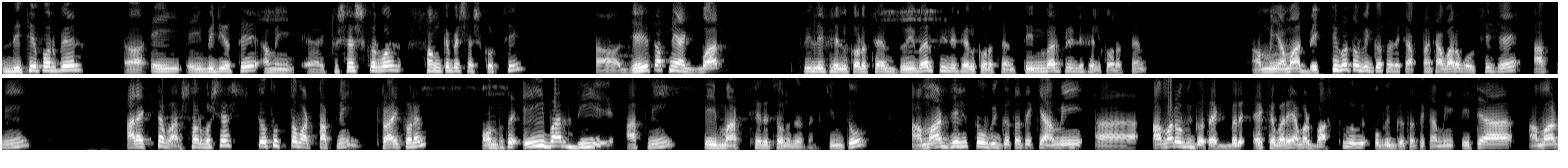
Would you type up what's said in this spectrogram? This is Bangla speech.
দ্বিতীয় পর্বের এই এই ভিডিওতে আমি একটু শেষ করব, সংক্ষেপে শেষ করছি। যেহেতু আপনি একবার প্রিলি ফেল করেছেন, দুইবার প্রিলি ফেল করেছেন, তিনবার প্রিলি ফেল করেছেন, আমি আমার ব্যক্তিগত অভিজ্ঞতা থেকে আপনাকে আবারও বলছি যে আপনি আরেকটা বার, সর্বশেষ চতুর্থবারটা আপনি ট্রাই করেন, অন্তত এইবার দিয়ে আপনি এই মাঠ ছেড়ে চলে যাবেন। কিন্তু আমার যেহেতু অভিজ্ঞতা থেকে আমি আমার অভিজ্ঞতা একবারে, একেবারে আমার বাস্তব অভিজ্ঞতা থেকে আমি এটা আমার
